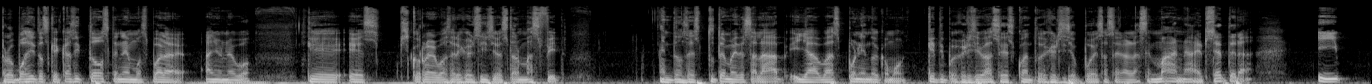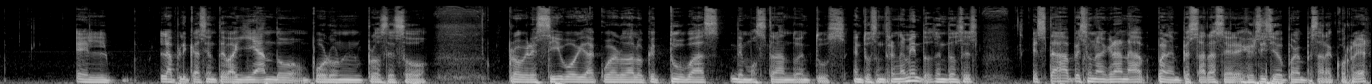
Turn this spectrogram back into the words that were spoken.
propósitos que casi todos tenemos para Año Nuevo, que es pues, correr o hacer ejercicio, estar más fit. Entonces tú te metes a la app y ya vas poniendo como qué tipo de ejercicio haces, cuánto ejercicio puedes hacer a la semana, etc. Y el, la aplicación te va guiando por un proceso progresivo y de acuerdo a lo que tú vas demostrando en tus, en tus entrenamientos. Entonces, esta app es una gran app para empezar a hacer ejercicio, para empezar a correr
